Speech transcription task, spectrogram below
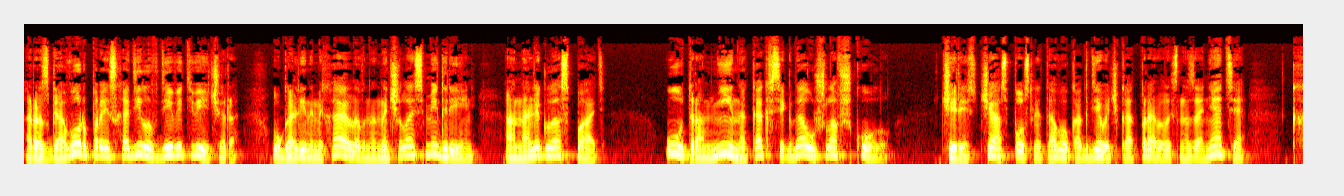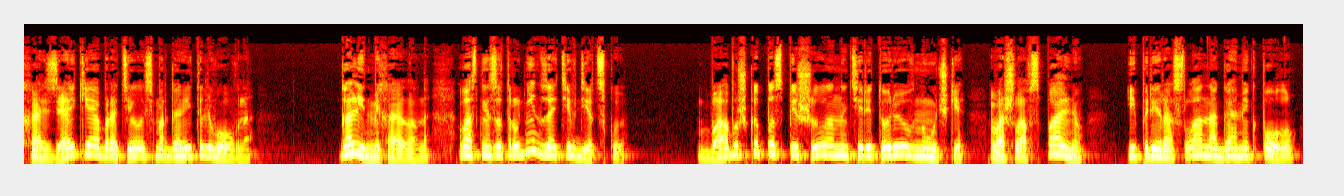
Разговор происходил в девять вечера. У Галины Михайловны началась мигрень, она легла спать. Утром Нина, как всегда, ушла в школу. Через час после того, как девочка отправилась на занятия, к хозяйке обратилась Маргарита Львовна. «Галина Михайловна, вас не затруднит зайти в детскую?» Бабушка поспешила на территорию внучки, вошла в спальню и приросла ногами к полу.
